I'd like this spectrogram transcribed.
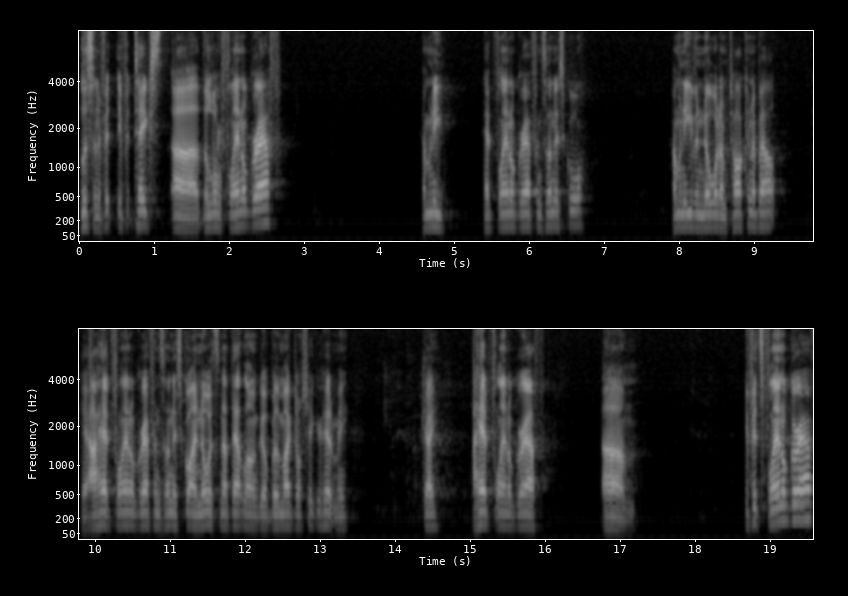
Listen, if it, if it takes uh, the little flannel graph, how many had flannel graph in Sunday school? How many even know what I'm talking about? Okay, I had flannel graph in Sunday school. I know it's not that long ago. Brother Mike, don't shake your head at me. Okay? I had flannel graph. Um, if it's flannel graph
